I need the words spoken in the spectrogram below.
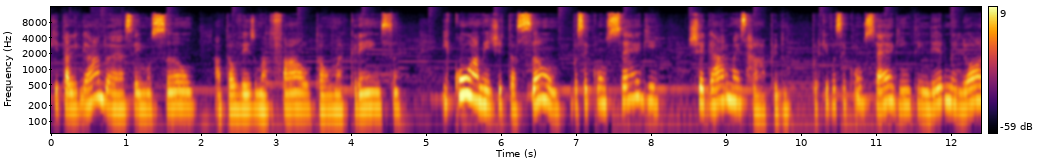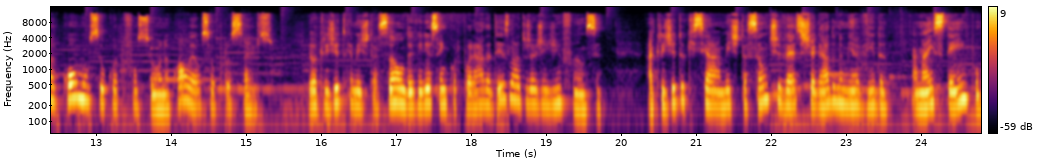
que está ligado a essa emoção, a talvez uma falta, uma crença. E com a meditação você consegue chegar mais rápido, porque você consegue entender melhor como o seu corpo funciona, qual é o seu processo. Eu acredito que a meditação deveria ser incorporada desde lá do jardim de infância. Acredito que se a meditação tivesse chegado na minha vida há mais tempo,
